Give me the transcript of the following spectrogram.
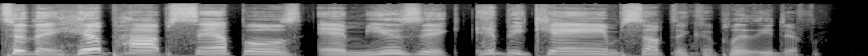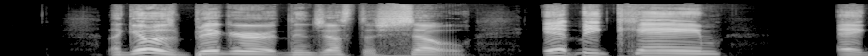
to the hip hop samples and music, it became something completely different. Like it was bigger than just a show. It became a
